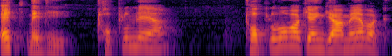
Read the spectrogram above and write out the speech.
etmediği. Toplum ne ya? Topluma bak, engameye bak.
